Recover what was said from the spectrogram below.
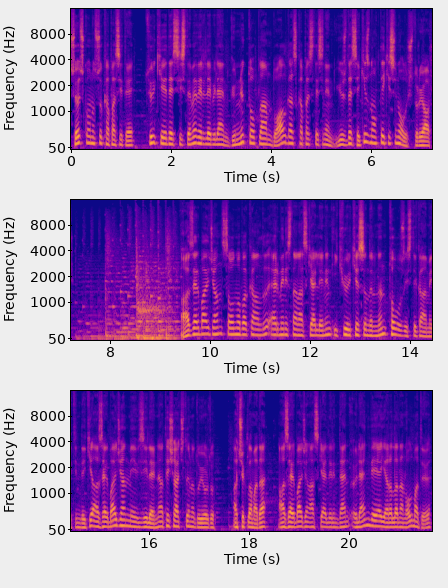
Söz konusu kapasite, Türkiye'de sisteme verilebilen günlük toplam doğal gaz kapasitesinin %8.2'sini oluşturuyor. Azerbaycan Savunma Bakanlığı Ermenistan askerlerinin iki ülke sınırının Tovuz istikametindeki Azerbaycan mevzilerine ateş açtığını duyurdu. Açıklamada Azerbaycan askerlerinden ölen veya yaralanan olmadığı,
